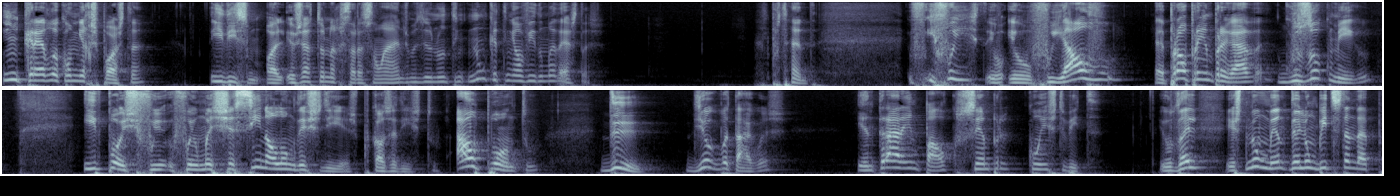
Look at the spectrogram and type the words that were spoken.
incrédula com a minha resposta e disse-me: Olha, eu já estou na restauração há anos, mas eu tinha, nunca tinha ouvido uma destas. Portanto, e foi isto. Eu, eu fui alvo, a própria empregada gozou comigo e depois fui, foi uma chacina ao longo destes dias por causa disto, ao ponto de Diogo Batáguas entrar em palco sempre com este beat. Eu dei-lhe, este meu momento, dei-lhe um beat stand-up.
